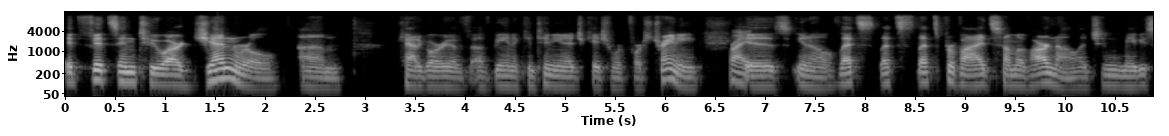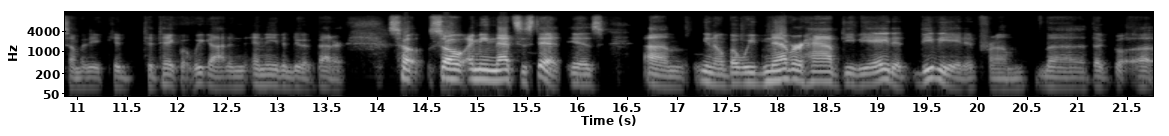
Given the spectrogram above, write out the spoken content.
it fits into our general um, category of, of being a continuing education workforce training right. is you know let's let's let's provide some of our knowledge and maybe somebody could to take what we got and, and even do it better. So so i mean that's just it is um you know but we never have deviated deviated from the the uh,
